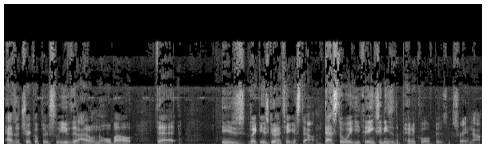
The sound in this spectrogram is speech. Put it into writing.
has a trick up their sleeve that I don't know about that is like is going to take us down. That's the way he thinks, and he's at the pinnacle of business right now.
